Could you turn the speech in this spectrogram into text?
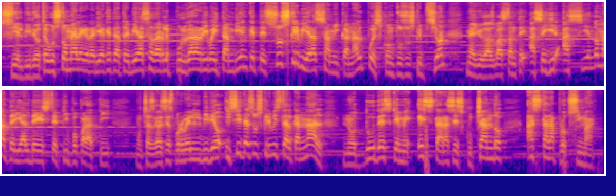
Si el video te gustó me alegraría que te atrevieras a darle pulgar arriba y también que te suscribieras a mi canal pues con tu suscripción me ayudas bastante a seguir haciendo material de este tipo para ti. Muchas gracias por ver el video y si te suscribiste al canal, no dudes que me estarás escuchando. Hasta la próxima.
